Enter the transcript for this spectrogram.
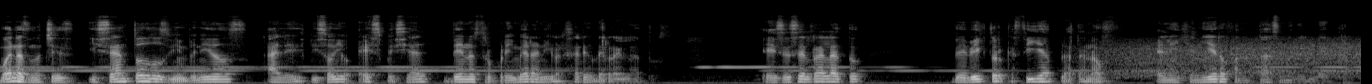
Buenas noches y sean todos bienvenidos al episodio especial de nuestro primer aniversario de Relatos. Ese es el relato de Víctor Castilla Platanov el ingeniero fantasma del metro.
